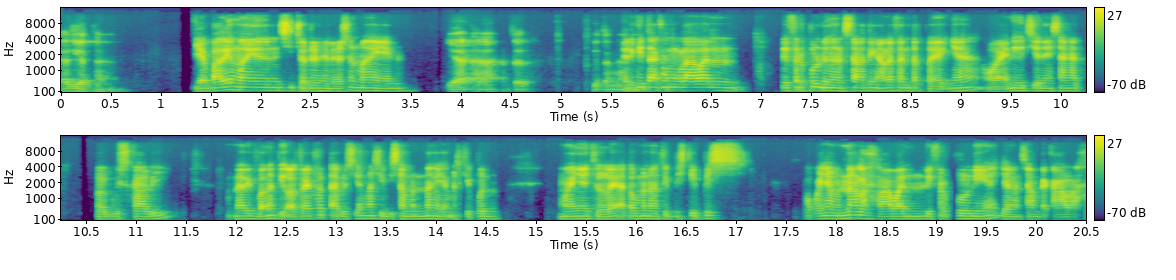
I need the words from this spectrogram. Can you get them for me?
Elliott. Nah, Ya paling main si Jordan Henderson main. Ya, ah, betul. Di tengah. Jadi kita akan melawan Liverpool dengan starting eleven terbaiknya. Wah ini ujian yang sangat bagus sekali. Menarik banget di Old Trafford harusnya masih bisa menang ya meskipun mainnya jelek atau menang tipis-tipis. Pokoknya menang lah lawan Liverpool nih ya, jangan sampai kalah.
